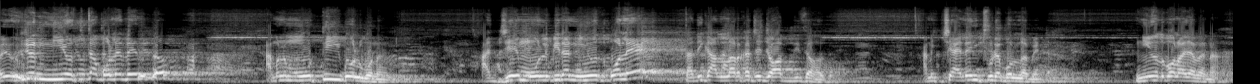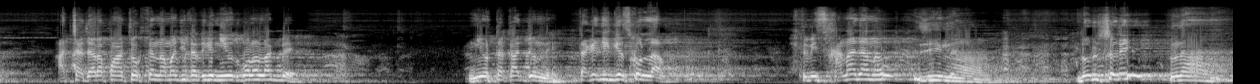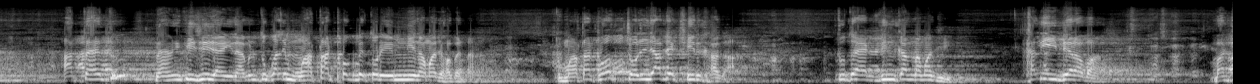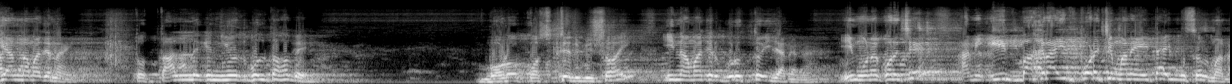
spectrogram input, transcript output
ওই হুজুর নিয়তটা বলে দেন তো। আমরা মোটেই বলব না। আমি। আর যে মৌলবীরা নিয়ত বলে তাদেরকে আল্লাহর কাছে জবাব দিতে হবে। আমি চ্যালেঞ্জ ছুড়ে বললাম এটা। নিয়ত বলা যাবে না। আচ্ছা যারা পাঁচ অক্টের নামাজি তাদেরকে নিয়ত বলা লাগবে? নিয়তটা কার জন্যে? তাকে জিজ্ঞেস করলাম তুমি সানা জানো? জি না। দরুশ্বরী না। আত্মাহেতু না আমি কিছুই জানি না। আমি তো খালি মাথা ঠকবে তোর এমনি নামাজ হবে না। মাথা ঠোক, চল যাবে ক্ষীর খাগা। তুই তো একদিনকার নামাজি, খালি ঈদের আবার, বাকি আর নামাজে নাই। তো তার লেগে নিয়ত বলতে হবে, বড় কষ্টের বিষয়, ই নামাজের গুরুত্বই জানে না। ই মনে করেছে, আমি ঈদ বাকরা ঈদ পড়েছি মানে এটাই মুসলমান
